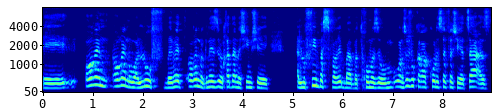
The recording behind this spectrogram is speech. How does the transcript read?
אה, אורן, אורן הוא אלוף, באמת, אורן מגנזי הוא אחד האנשים שאלופים בספרים, בתחום הזה, הוא, אני חושב שהוא קרא כל ספר שיצא, אז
